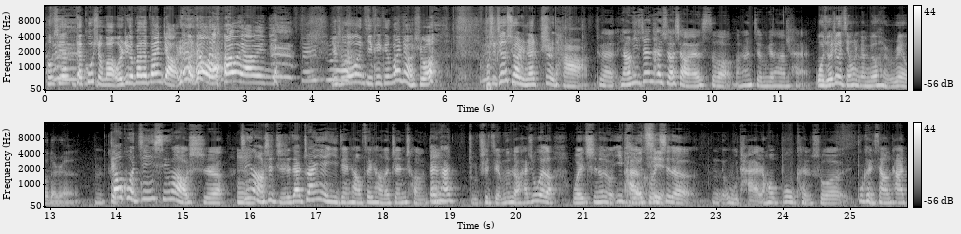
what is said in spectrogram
同学，你在哭什么？我是这个班的班长，让让我来安慰安慰你。有什么问题可以跟班长说。不是真的需要人来治他。对，杨幂真的太需要小 S 了，马上节目给她安排。我觉得这个节目里面没有很 real 的人。嗯，包括金星老师，金星老师只是在专业意见上非常的真诚，但是他主持节目的时候，还是为了维持那种一盘和和气气的嗯舞台，然后不肯说，不肯像他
